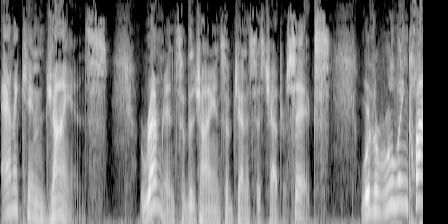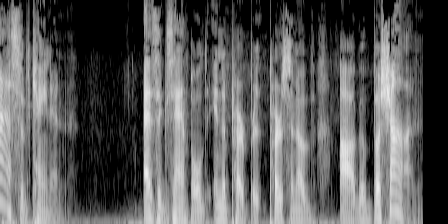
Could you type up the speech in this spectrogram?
Anakim giants, remnants of the giants of Genesis chapter 6, were the ruling class of Canaan, as exampled in the per- person of Og of Bashan.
